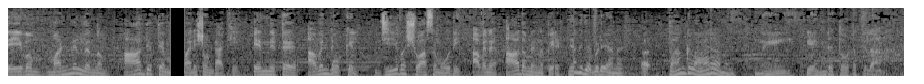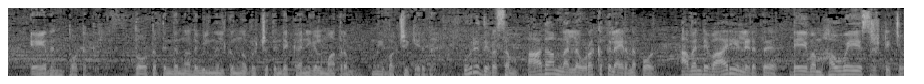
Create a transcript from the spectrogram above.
ദൈവം മണ്ണിൽ നിന്നും ആദ്യത്തെ മനുഷ്യനുണ്ടാക്കി. എന്നിട്ട് അവന്റെ മൂക്കിൽ ജീവശ്വാസമൂതി. അവന് ആദം എന്ന് പേരിട്ടു ഞാനിത് എവിടെയാണ്? താങ്കൾ ആരാണ്? നീ എന്റെ തോട്ടത്തിലാണ്. ഏതൻ തോട്ടത്തിൽ. തോട്ടത്തിന്റെ നടുവിൽ നിൽക്കുന്ന വൃക്ഷത്തിന്റെ കനികൾ മാത്രം നീ ഭക്ഷിക്കരുത്. ഒരു ദിവസം ആദാം നല്ല ഉറക്കത്തിലായിരുന്നപ്പോൾ അവന്റെ വാരിയലെടുത്ത് ദൈവം ഹൗവയെ സൃഷ്ടിച്ചു.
